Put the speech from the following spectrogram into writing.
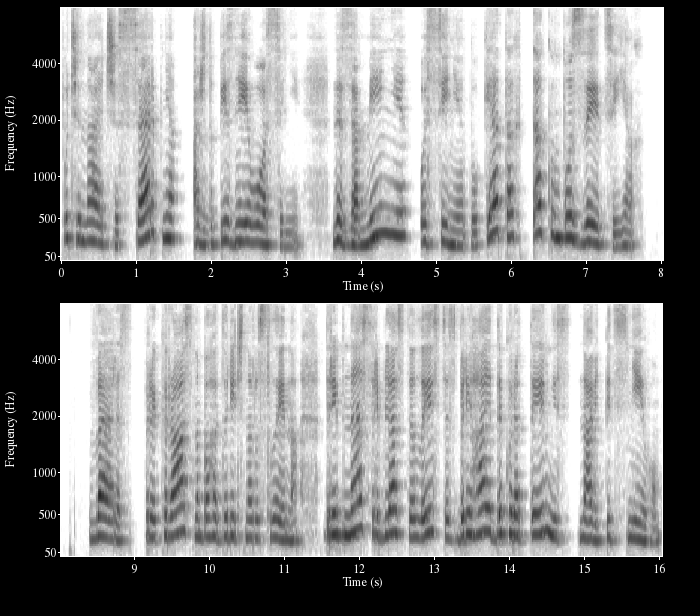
починаючи з серпня аж до пізньої осені, незамінні осінніх букетах та композиціях. Верес прекрасна багаторічна рослина, дрібне сріблясте листя зберігає декоративність навіть під снігом,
